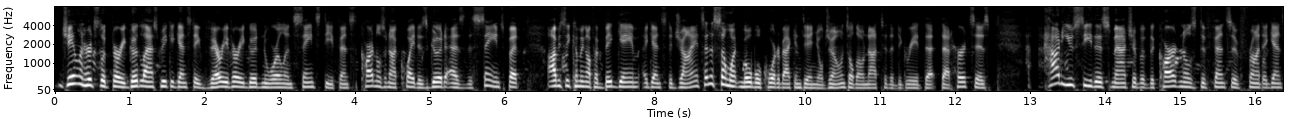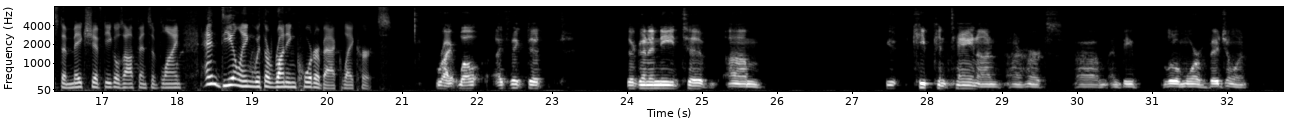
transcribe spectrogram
Jalen Hurts looked very good last week against a very, very good New Orleans Saints defense. The Cardinals are not quite as good as the Saints, but obviously coming off a big game against the Giants and a somewhat mobile quarterback in Daniel Jones, although not to the degree that, that Hurts is. How do you see this matchup of the Cardinals' defensive front against a makeshift Eagles offensive line and dealing with a running quarterback like Hurts? Right. Well, I think that they're going to need to. Um, you keep contain on on Hurts um, and be a little more vigilant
